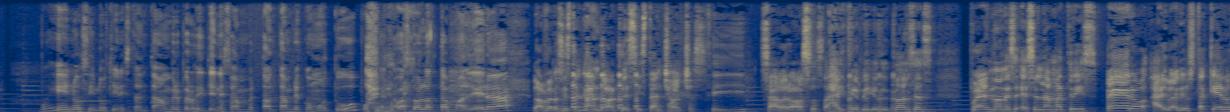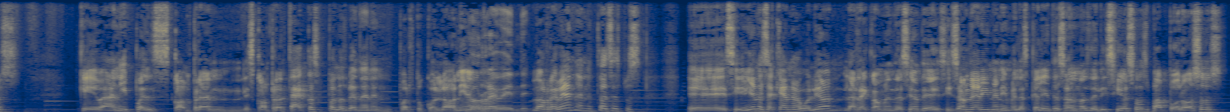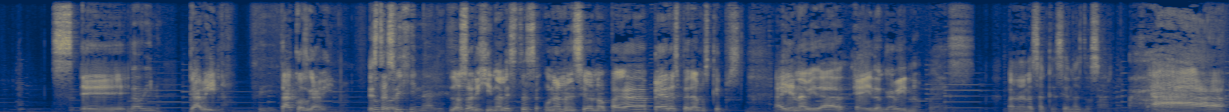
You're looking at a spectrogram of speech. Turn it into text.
Bueno, si no tienes tanta hambre, pero si tienes hambre, tanta hambre como tú, pues te acabas toda la tamalera. No, pero si están grandotes, si están chonchos. Sí. Sabrosos. Ay, qué ricos. Entonces, pues no, es- es la matriz. Pero hay varios taqueros que van y pues compran, les compran tacos pues los venden en, por tu colonia. Los ¿no? revenden. Los revenden. Entonces, pues, eh, si vienes acá a Nuevo León, la recomendación de si son de harina ni me las calientes son los deliciosos, vaporosos, eh, Gavino. Gavino. Sí. Tacos Gavino. Los Este es- originales. los originales, esta es una mención no pagada, pero esperamos que pues ahí en Navidad, hey, don Gavino, pues, van a las ocasiones dos horas. Ah,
